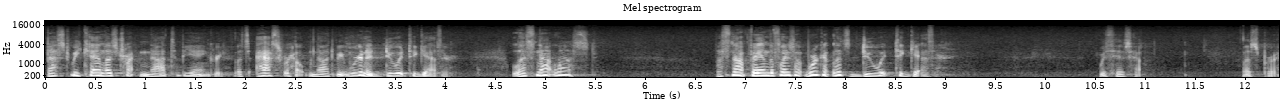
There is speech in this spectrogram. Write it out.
Best we can, let's try not to be angry. Let's ask for help not to be. We're going to do it together. Let's not lust. Let's not fan the flames. We're gonna, let's do it together with His help. Let's pray.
